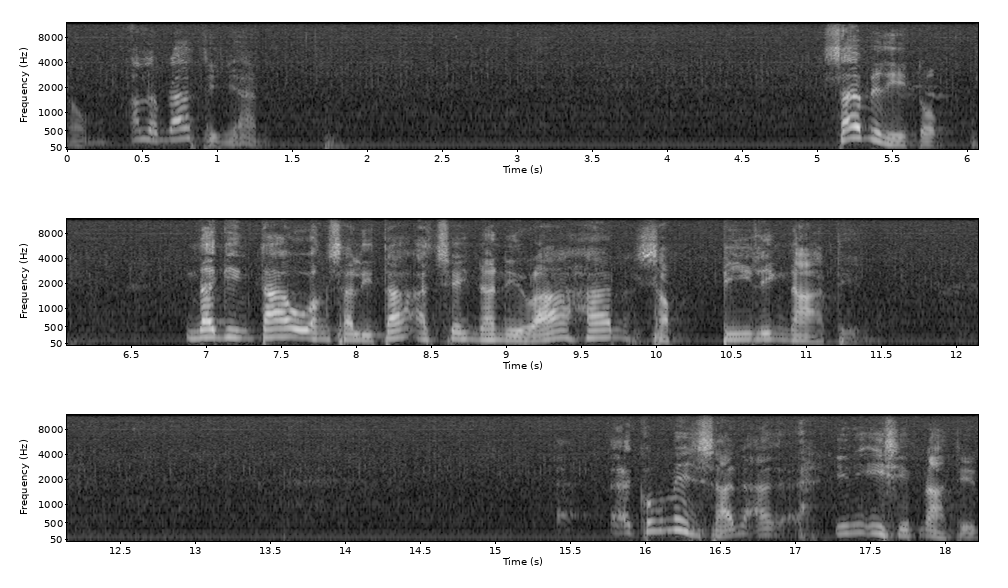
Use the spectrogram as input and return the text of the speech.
No? Alam natin yan. Sabi rito, naging tao ang salita at siya'y nanirahan sa piling natin. Eh, Kung minsan, iniisip natin,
